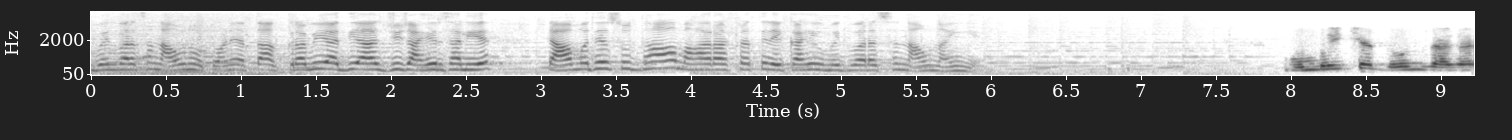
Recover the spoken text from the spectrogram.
उमेदवाराचं नाव नव्हतं आणि आता अकरावी यादी आज जी जाहीर झाली आहे त्यामध्ये सुद्धा महाराष्ट्रातील एकाही उमेदवाराचं नाव नाहीये. मुंबईच्या दोन जागा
